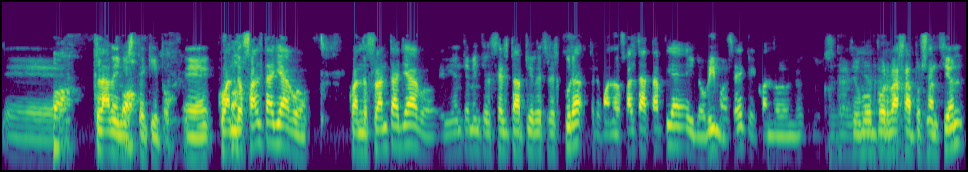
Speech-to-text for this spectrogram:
eh, clave en este equipo. Eh, cuando falta Yago cuando falta Yago, evidentemente el Celta pierde frescura, pero cuando falta Tapia, y lo vimos, ¿eh? que cuando estuvo por baja por sanción,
